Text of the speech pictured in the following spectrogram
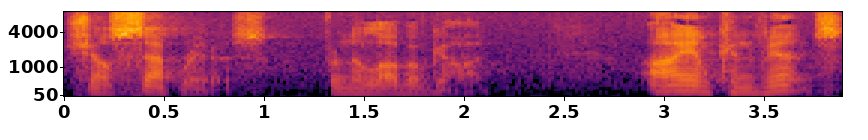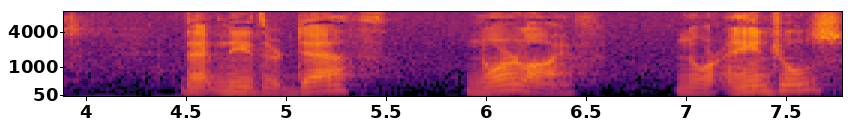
shall separate us from the love of God. I am convinced that neither death, nor life, nor angels,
